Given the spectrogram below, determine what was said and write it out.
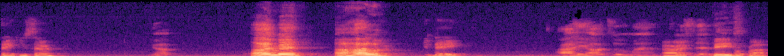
Thank you, sir. Yep. All right, man. I holler. Good day. All right, y'all too, man. All right. Peace. No problem.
